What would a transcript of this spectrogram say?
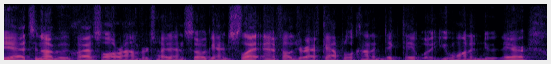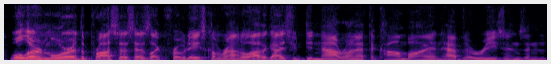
Yeah, it's an ugly class all around for tight ends. So again, just let NFL draft capital kind of dictate what you want to do there. We'll learn more at the process as like pro days come around. A lot of the guys who did not run at the combine have their reasons, and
